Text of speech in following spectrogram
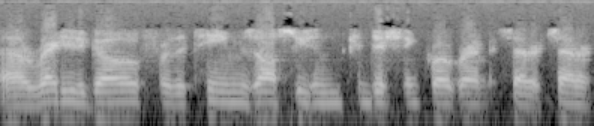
uh, ready to go for the team's off-season conditioning program, et cetera, et cetera.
